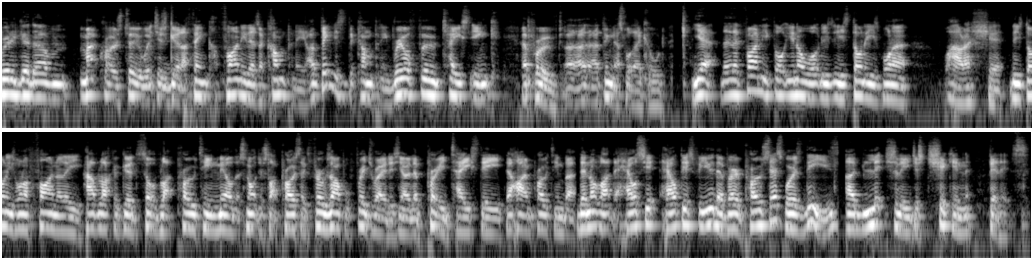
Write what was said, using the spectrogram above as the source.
Really good um, macros too, which is good. I think finally there's a company. I think this is the company, Real Food Taste Inc. approved. Uh, I think that's what they're called. Yeah, they, they finally thought, you know what, these, these Donnies want to wow, that's shit. These Donnies want to finally have like a good sort of like protein meal that's not just like processed. For example, fridge raiders, you know, they're pretty tasty, they're high in protein, but they're not like the healthiest for you. They're very processed, whereas these are literally just chicken fillets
